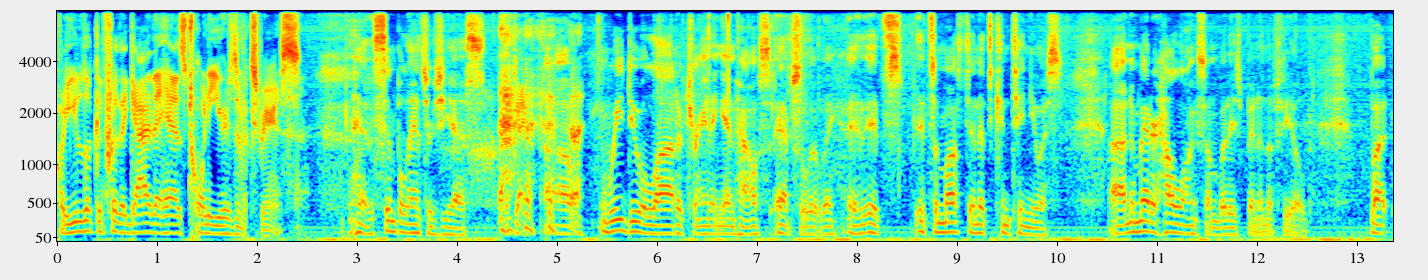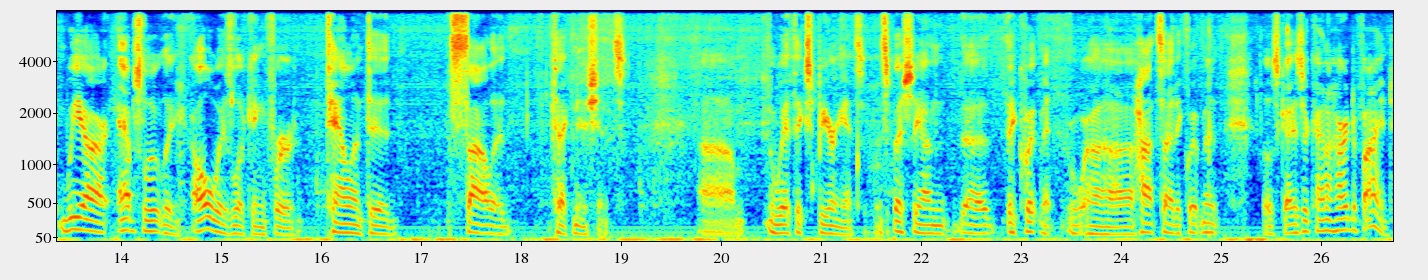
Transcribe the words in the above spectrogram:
Are you looking for the guy that has 20 years of experience? the simple answer is yes. Okay. Uh, we do a lot of training in house. Absolutely, it's it's a must and it's continuous, uh, no matter how long somebody's been in the field. But we are absolutely always looking for talented, solid technicians um, with experience, especially on uh, equipment, uh, hot side equipment. Those guys are kind of hard to find.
